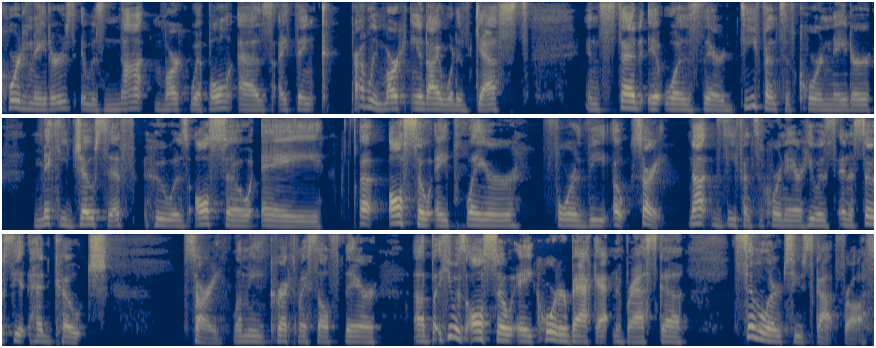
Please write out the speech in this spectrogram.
coordinators. It was not Mark Whipple, as I think probably Mark and I would have guessed. Instead, it was their defensive coordinator, Mickey Joseph, who was also a uh, also a player for the oh sorry not the defensive coordinator he was an associate head coach sorry let me correct myself there uh, but he was also a quarterback at Nebraska similar to Scott Frost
